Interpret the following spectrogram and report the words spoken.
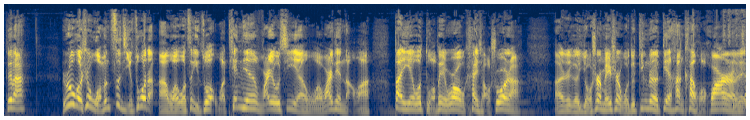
对吧？如果是我们自己作的啊，我我自己作，我天天玩游戏啊，我玩电脑啊，半夜我躲被窝，我看小说啊，啊，这个有事没事我就盯着电焊看火花啊，这，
